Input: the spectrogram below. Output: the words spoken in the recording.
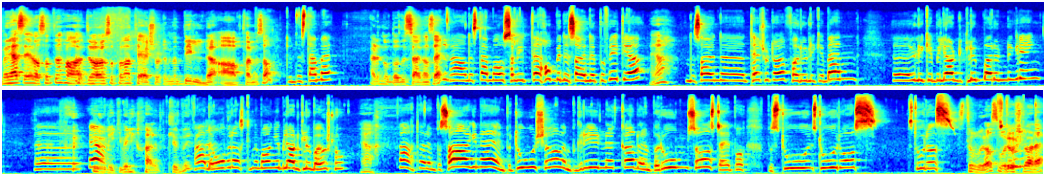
Men jeg ser også at du har, du har også på en T-skjorte med bilde av parmesan. Du, Det stemmer. Er det noe du har designa selv? Ja, det stemmer også litt hobbydesigner på fritida. Ja. Designer T-skjorter for ulike band, uh, ulike biljardklubber rundt omkring. Uh, ja. Ulike biljardklubber. ja, det er overraskende mange biljardklubber i Oslo. Ja. Ja, Da er en på Sagene, en på Torshov, en på Grünerløkka, det er en på Romsås, en på, på Stor, Storås. Storås. Storås? Hvor i Oslo er det?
